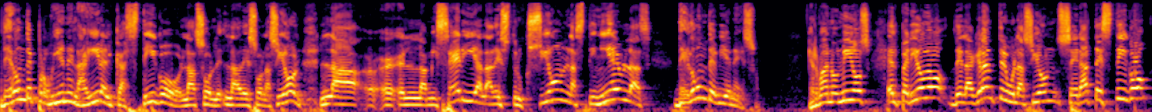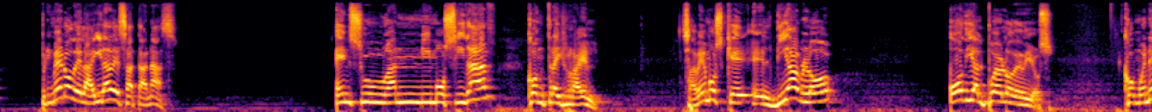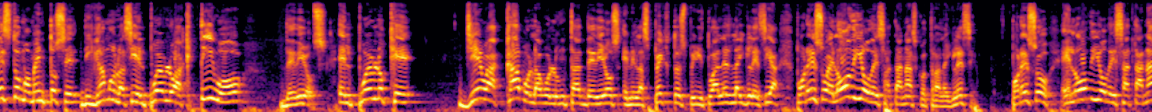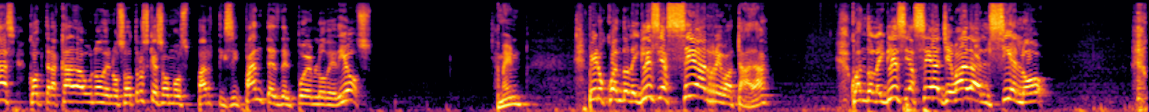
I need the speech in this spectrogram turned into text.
¿De dónde proviene la ira, el castigo, la, desolación, la, eh, la miseria, la destrucción, las tinieblas? ¿De dónde viene eso? Hermanos míos, el periodo de la gran tribulación será testigo primero de la ira de Satanás en su animosidad contra Israel. Sabemos que el diablo odia al pueblo de Dios como en estos momentos, digámoslo así, el pueblo activo de Dios, el pueblo que lleva a cabo la voluntad de Dios en el aspecto espiritual es la iglesia. Por eso el odio de Satanás contra la iglesia. Por eso el odio de Satanás contra cada uno de nosotros que somos participantes del pueblo de Dios. Amén. Pero cuando la iglesia sea arrebatada, cuando la iglesia sea llevada al cielo,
